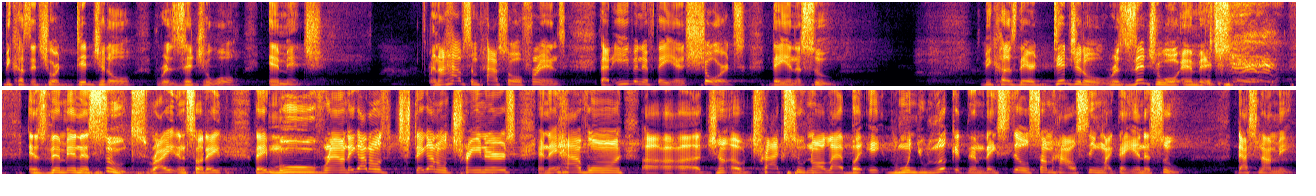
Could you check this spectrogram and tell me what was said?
because it's your digital residual image. And I have some pastoral friends that even if they in shorts, they in a suit. Because their digital residual image is them in a suits, right? And so they they move around. They got on they got on trainers and they have on a, a, a, a tracksuit and all that. But it, when you look at them, they still somehow seem like they in a suit. That's not me.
